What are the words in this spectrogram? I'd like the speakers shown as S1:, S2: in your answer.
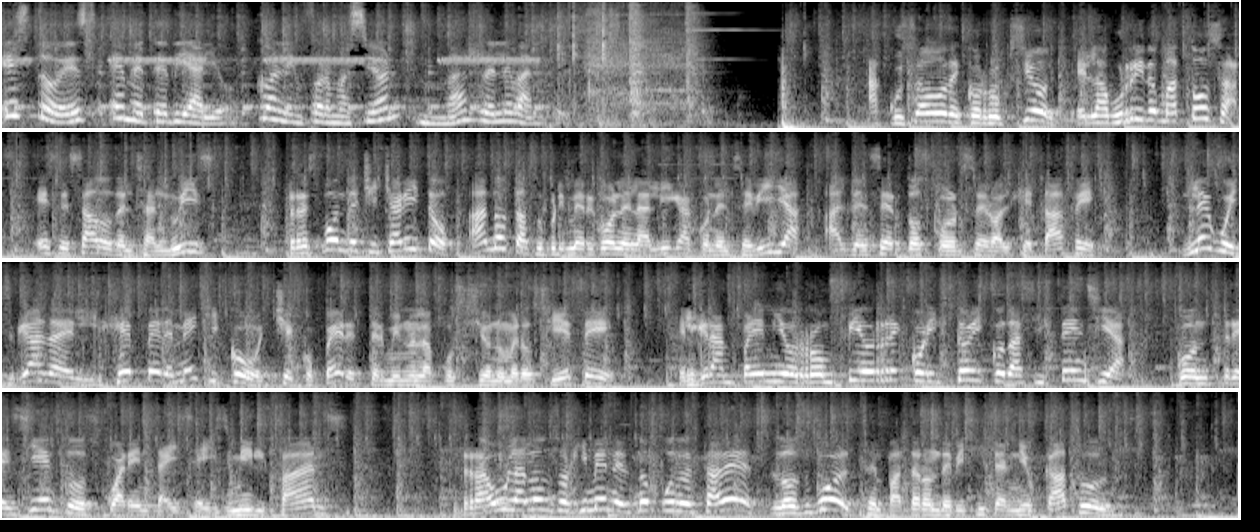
S1: Esto es MT Diario, con la información más relevante.
S2: Acusado de corrupción, el aburrido Matosa es cesado del San Luis. Responde Chicharito, anota su primer gol en la liga con el Sevilla al vencer 2 por 0 al Getafe. Lewis gana el GP de México, Checo Pérez terminó en la posición número 7. El Gran Premio rompió récord histórico de asistencia con 346 mil fans. Raúl Alonso Jiménez no pudo esta vez, los Wolves empataron de visita en Newcastle.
